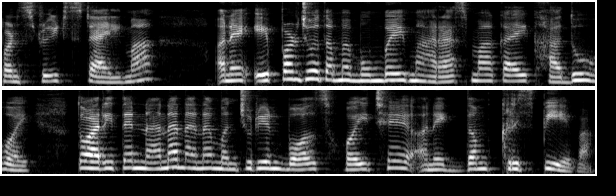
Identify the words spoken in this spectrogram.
પણ સ્ટ્રીટ સ્ટાઇલમાં. અને એ પણ જો તમે મુંબઈ, મહારાષ્ટ્રમાં કાંઈ ખાધું હોય તો આ રીતે નાના નાના મંચુરિયન બોલ્સ હોય છે અને એકદમ ક્રિસ્પી એવા.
